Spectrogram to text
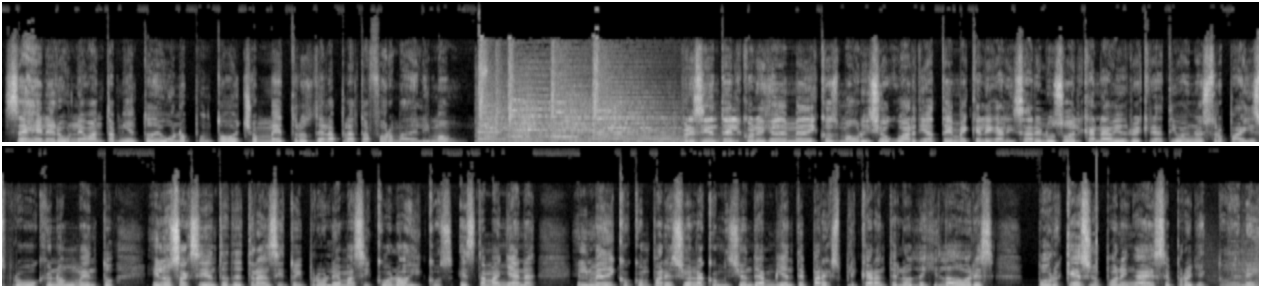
se generó un levantamiento de 1.8 metros de la plataforma de Limón. El presidente del Colegio de Médicos, Mauricio Guardia, teme que legalizar el uso del cannabis recreativo en nuestro país provoque un aumento en los accidentes de tránsito y problemas psicológicos. Esta mañana, el médico compareció en la Comisión de Ambiente para explicar ante los legisladores por qué se oponen a ese proyecto de ley.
